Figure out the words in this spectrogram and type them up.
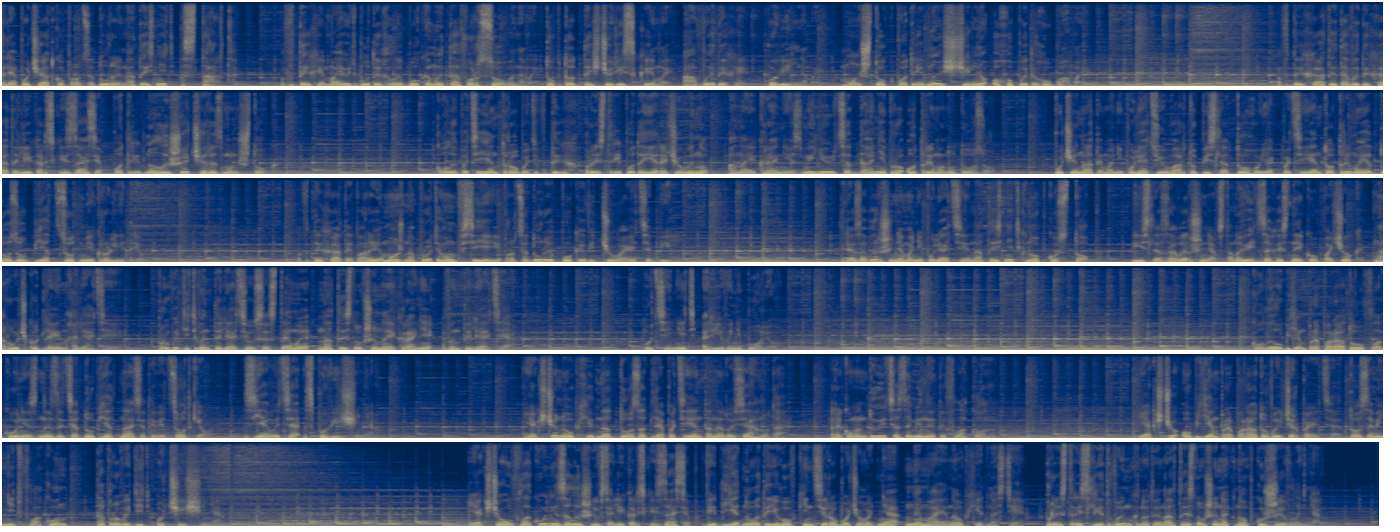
Для початку процедури натисніть Старт. Вдихи мають бути глибокими та форсованими, тобто дещо різкими, а видихи повільними. Мундштук потрібно щільно охопити губами. Вдихати та видихати лікарський засіб потрібно лише через мундштук. Коли пацієнт робить вдих, пристрій подає речовину, а на екрані змінюються дані про отриману дозу. Починати маніпуляцію варто після того, як пацієнт отримає дозу 500 мікролітрів. Вдихати пари можна протягом всієї процедури, поки відчувається біль. Для завершення маніпуляції натисніть кнопку Стоп. Після завершення встановіть захисний ковпачок на ручку для інгаляції. Проведіть вентиляцію системи, натиснувши на екрані Вентиляція. Оцініть рівень болю. Коли об'єм препарату у флаконі знизиться до 15%, з'явиться сповіщення. Якщо необхідна доза для пацієнта не досягнута, рекомендується замінити флакон. Якщо об'єм препарату вичерпається, то замініть флакон та проведіть очищення. Якщо у флаконі залишився лікарський засіб, від'єднувати його в кінці робочого дня немає необхідності. Пристрій слід вимкнути, натиснувши на кнопку живлення.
